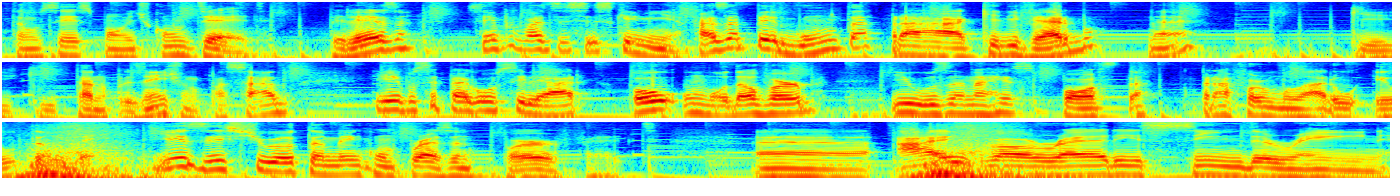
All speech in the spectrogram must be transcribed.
Então você responde com did. Beleza? Sempre faz esse esqueminha. Faz a pergunta para aquele verbo, né? Que está no presente, no passado, e aí você pega o auxiliar ou o modal verb e usa na resposta para formular o eu também. E existe o eu também com present perfect. Uh, I've already seen the rain.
